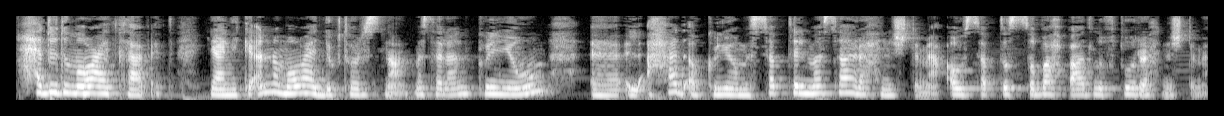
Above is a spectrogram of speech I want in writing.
حددوا موعد ثابت. يعني كأنه موعد دكتور اسنان. مثلا كل يوم آه الأحد أو كل يوم السبت المساء رح نجتمع أو السبت الصبح بعد الفطور رح نجتمع.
